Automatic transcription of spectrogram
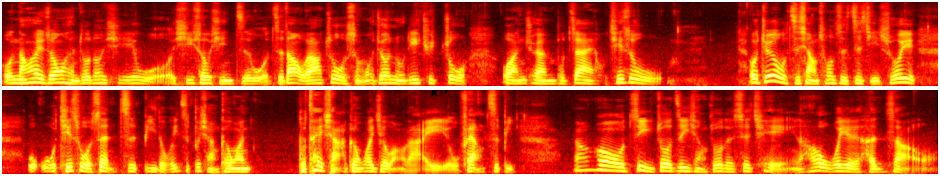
我脑海中很多东西我吸收新知，我知道我要做什么，我就努力去做，完全不在乎。其实我我觉得我只想充实自己，所以我我其实我是很自闭的，我一直不想跟外。不太想要跟外界往来，我非常自闭，然后自己做自己想做的事情，然后我也很少，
